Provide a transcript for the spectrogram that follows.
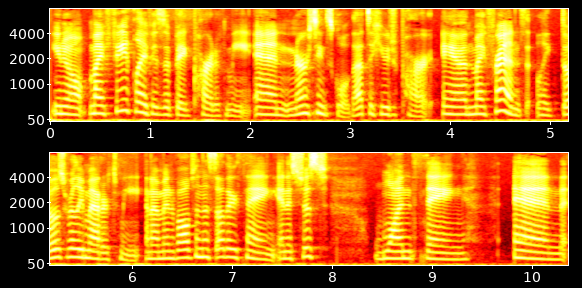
you know, my faith life is a big part of me, and nursing school that's a huge part, and my friends like those really matter to me, and I'm involved in this other thing, and it's just one thing and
